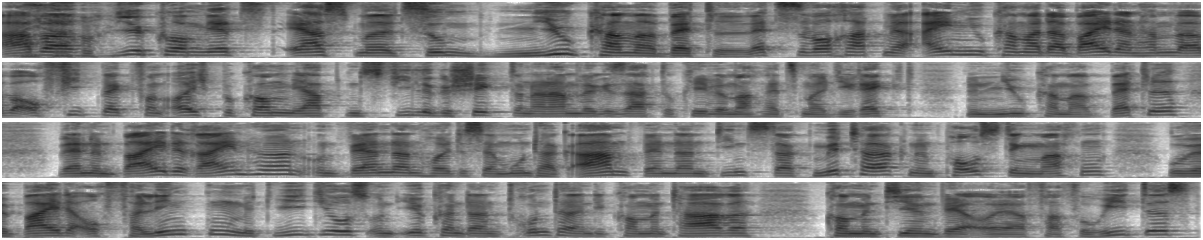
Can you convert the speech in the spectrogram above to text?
Aber wir kommen jetzt erstmal zum Newcomer Battle. Letzte Woche hatten wir einen Newcomer dabei, dann haben wir aber auch Feedback von euch bekommen. Ihr habt uns viele geschickt und dann haben wir gesagt, okay, wir machen jetzt mal direkt einen Newcomer Battle. Werden dann beide reinhören und werden dann, heute ist ja Montagabend, werden dann Dienstagmittag einen Posting machen, wo wir beide auch verlinken mit Videos und ihr könnt dann drunter in die Kommentare kommentieren, wer euer Favorit ist.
